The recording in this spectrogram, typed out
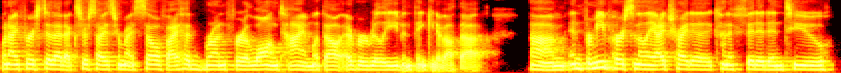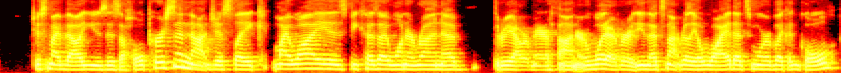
when I first did that exercise for myself, I had run for a long time without ever really even thinking about that. Um, and for me personally, I try to kind of fit it into just my values as a whole person, not just like my why is because I want to run a three hour marathon or whatever. You know, that's not really a why, that's more of like a goal.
